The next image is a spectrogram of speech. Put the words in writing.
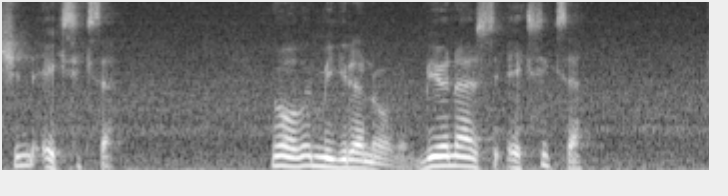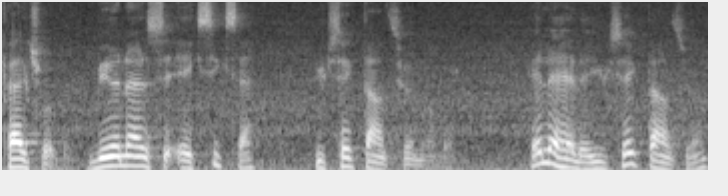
kişinin eksikse ne olur? Migren olur. Biyoenerjisi eksikse felç olur. Biyoenerjisi eksikse yüksek tansiyon olur. Hele hele yüksek tansiyon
